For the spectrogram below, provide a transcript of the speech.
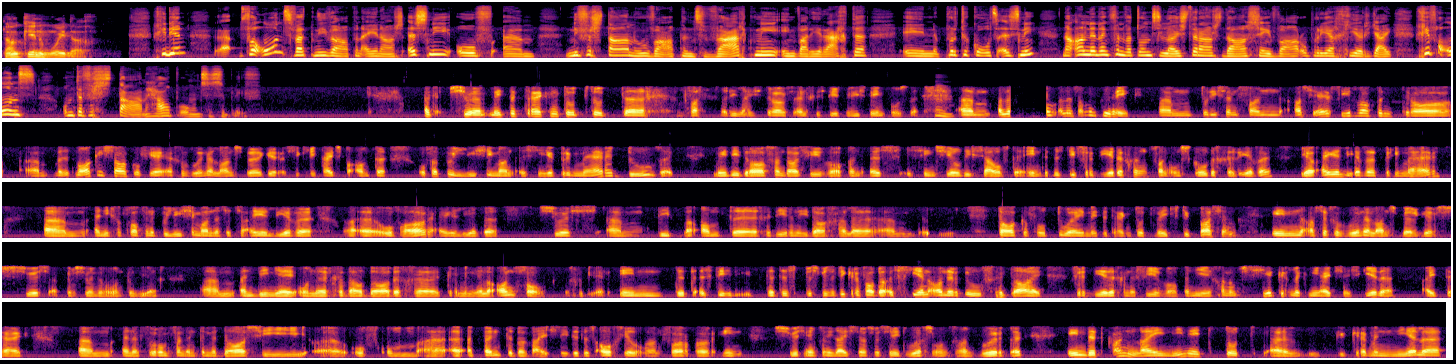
Dankie en 'n mooi dag. Gideon, eh, vir ons wat nie wapeneienaars is nie of ehm um, nie verstaan hoe wapens werk nie en wat die regte en protokols is nie, na aanleiding van wat ons luisteraars daar sê, waarop reageer jy? Gee vir ons om te verstaan, help ons asseblief. Okay, so met betrekking tot tot uh, wat wat die luisteraars ingestuur het met die stemposte. Hmm. Ehm um, hulle hulle is almal korrek. Ehm um, tot die sin van as jy 'n vuurwapen dra, ehm um, dit maak nie saak of jy 'n gewone landsburger, 'n sekuriteitsbeampte of 'n polisieman is nie. Jou primêre doelwit met die dra van daai vuurwapen is essensieel dieselfde en dit is die verdediging van onskuldige lewe, jou eie lewe primêr. Ehm um, in die geval van 'n polisieman is dit sy eie lewe uh, uh, of haar eie lewe soos ehm um, die beampte gedurende die dag hulle ehm um, take voltooi met betrekking tot wetstoepassing en as 'n gewone landsburger soos 'n persoon rondbeweeg um indien jy onder gewelddadige kriminele aanval gebeur. En dit is die dit is spesifiek geval daar is geen ander doel vir daai verdedigende vuurwapen nie. Jy gaan hom sekerlik nie uit sy skede uittrek um in 'n vorm van intimidasie uh, of om 'n uh, 'n punt te bewys nie. Dit is algeheel onaanvaarbaar en soos een van die luisteraars gesê het hoogs onverantwoordelik. En dit kan lei nie net tot uh, kriminele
